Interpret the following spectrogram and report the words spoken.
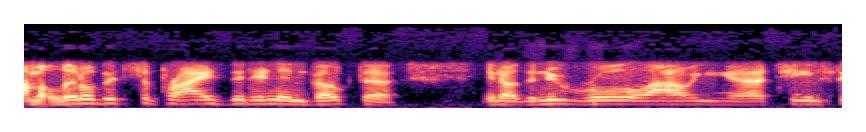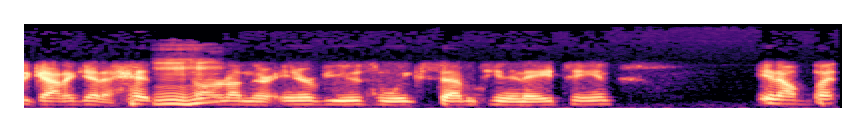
I'm a little bit surprised they didn't invoke the, you know, the new rule allowing uh, teams to kind of get a head mm-hmm. start on their interviews in week 17 and 18. You know, but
